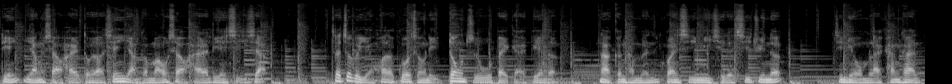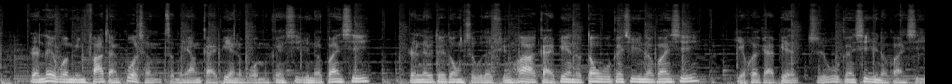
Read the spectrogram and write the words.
连养小孩都要先养个毛小孩来练习一下。在这个演化的过程里，动植物被改变了，那跟他们关系密切的细菌呢？今天我们来看看人类文明发展过程怎么样改变了我们跟细菌的关系。人类对动植物的驯化改变了动物跟细菌的关系，也会改变植物跟细菌的关系。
